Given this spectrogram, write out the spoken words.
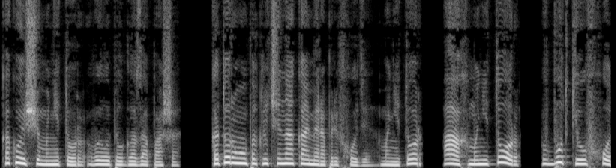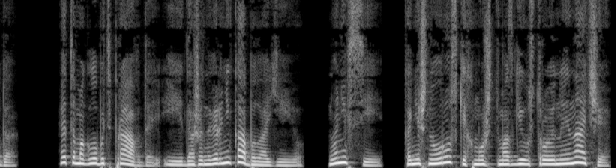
Какой еще монитор? Вылупил глаза Паша. К которому подключена камера при входе. Монитор? Ах, монитор! В будке у входа. Это могло быть правдой, и даже наверняка была ею но не все. Конечно, у русских, может, мозги устроены иначе,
